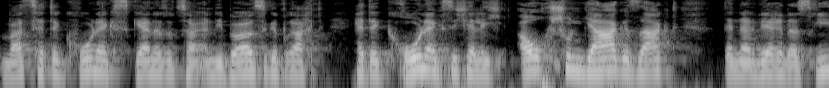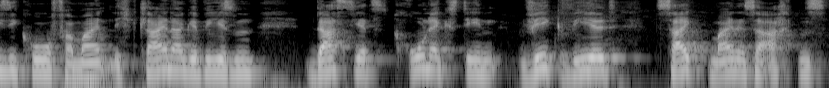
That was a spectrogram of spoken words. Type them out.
was hätte Kronex gerne sozusagen an die Börse gebracht, hätte Kronex sicherlich auch schon Ja gesagt, denn dann wäre das Risiko vermeintlich kleiner gewesen. Dass jetzt Kronex den Weg wählt, zeigt meines Erachtens,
